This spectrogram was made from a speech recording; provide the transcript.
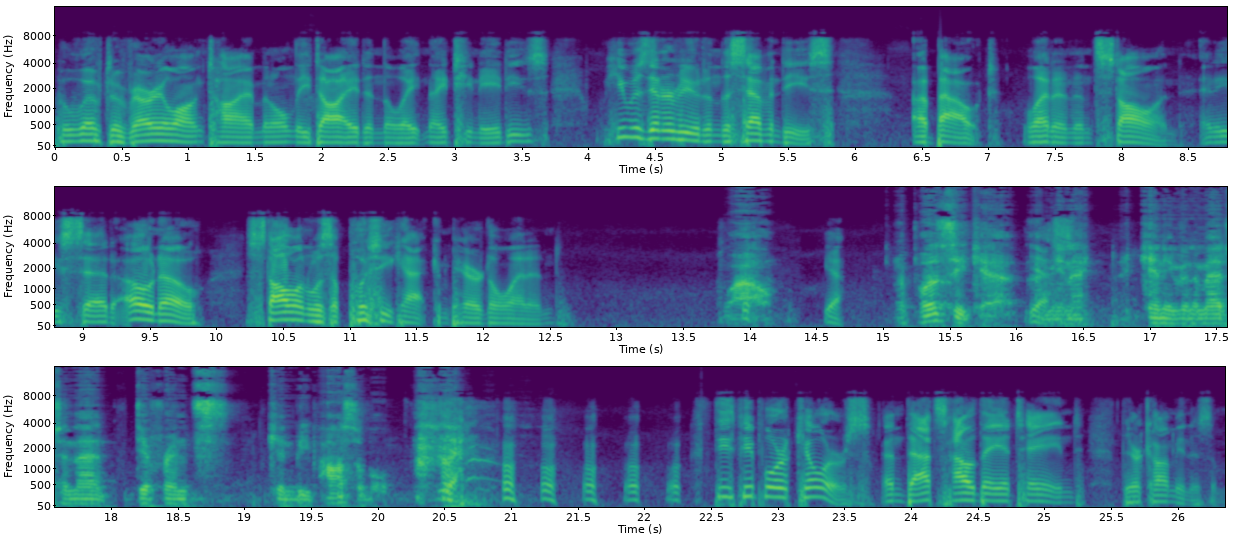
who lived a very long time and only died in the late 1980s, he was interviewed in the 70s about Lenin and Stalin, and he said, "Oh no, Stalin was a pussycat compared to Lenin." Wow. A pussycat. Yes. I mean, I, I can't even imagine that difference can be possible. yeah. These people are killers, and that's how they attained their communism.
